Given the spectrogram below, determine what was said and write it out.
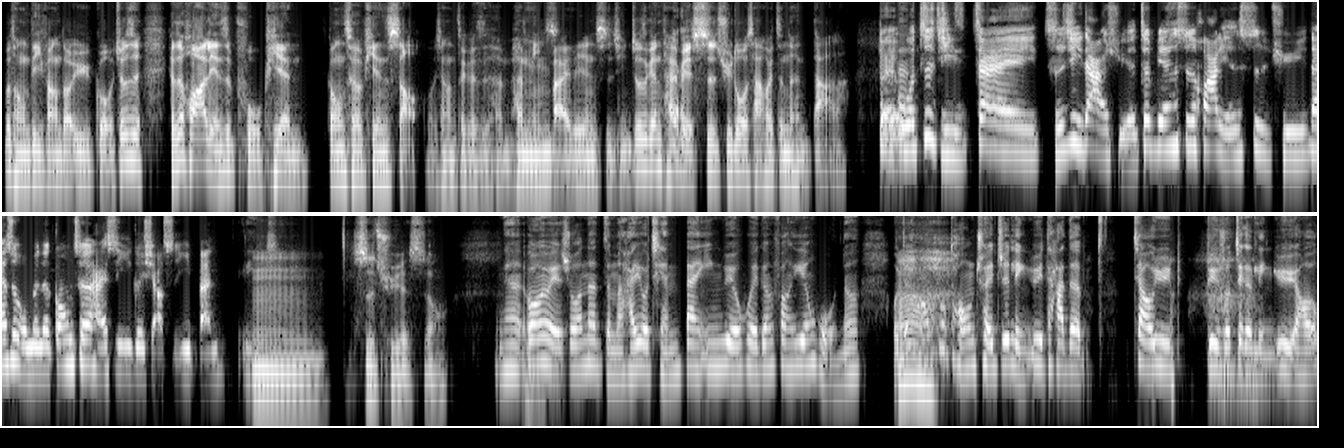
不同地方都遇过，就是可是花莲是普遍公车偏少，我想这个是很很明白的一件事情，就是跟台北市区落差会真的很大了。对我自己在慈济大学这边是花莲市区，但是我们的公车还是一个小时一班。嗯，市区也是哦。你看汪友也说，那怎么还有钱办音乐会跟放烟火呢？我觉得好像不同垂直领域，它的教育，比如说这个领域，然后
